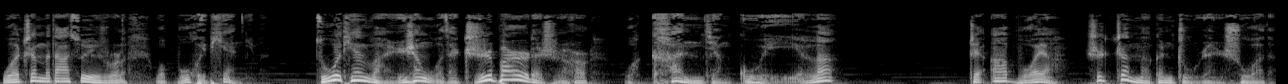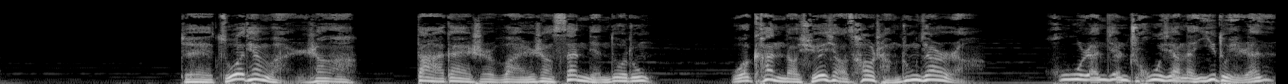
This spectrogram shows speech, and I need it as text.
我这么大岁数了，我不会骗你们。昨天晚上我在值班的时候，我看见鬼了。”这阿伯呀是这么跟主任说的。这昨天晚上啊。大概是晚上三点多钟，我看到学校操场中间啊，忽然间出现了一队人。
